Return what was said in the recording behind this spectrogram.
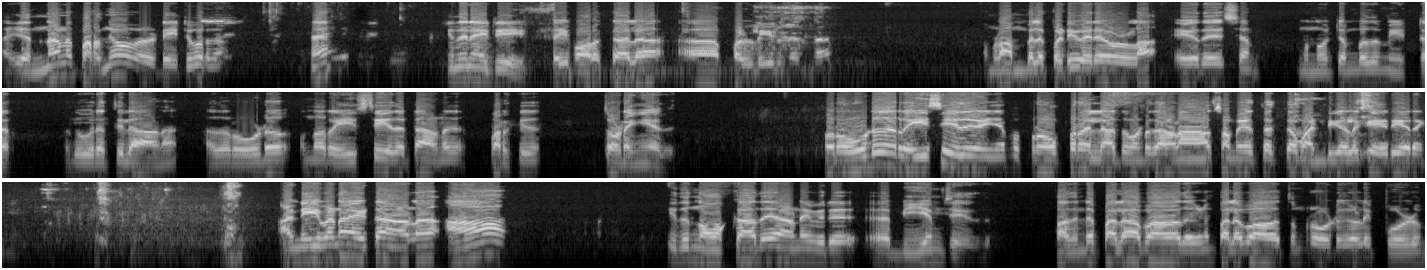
എന്നാണ് പറഞ്ഞോ? ഡേറ്റ് പറഞ്ഞോ? ഏ? ഇന്ന് നൈറ്റ് ഈ മോറക്കാല പള്ളിയിൽ നിന്ന് നമ്മൾ അമ്പലപ്പടി വരെയുള്ള ഏകദേശം മുന്നൂറ്റമ്പത് മീറ്റർ ദൂരത്തിലാണ്. അത് റോഡ് ഒന്ന് റേസ് ചെയ്തിട്ടാണ് വർക്ക് തുടങ്ങിയത്. അപ്പൊ റോഡ് റേസ് ചെയ്ത് കഴിഞ്ഞപ്പോൾ പ്രോപ്പർ അല്ലാത്തതുകൊണ്ട് കാരണം ആ സമയത്തൊക്കെ വണ്ടികൾ കയറി ഇറങ്ങി. അണീവൺ ആയിട്ടാണ് ആ ഇത് നോക്കാതെയാണ് ഇവർ ബി എം ചെയ്തത്. അപ്പൊ അതിന്റെ പല അപാകതകളും പല ഭാഗത്തും റോഡുകൾ ഇപ്പോഴും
